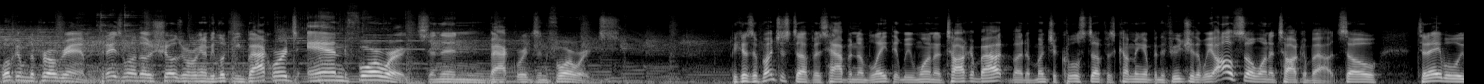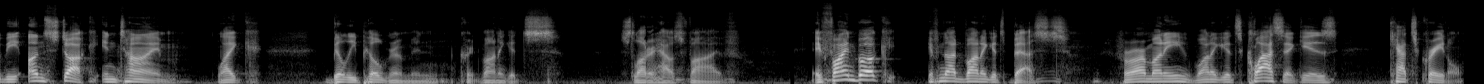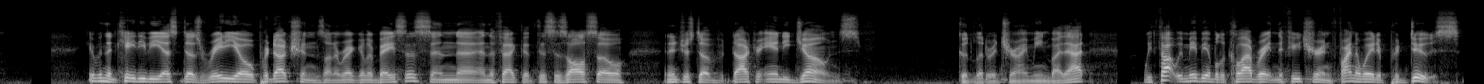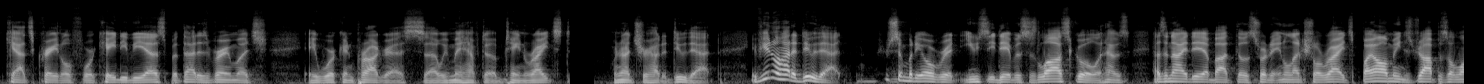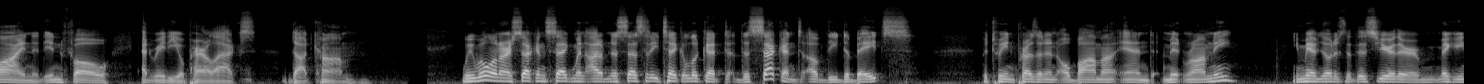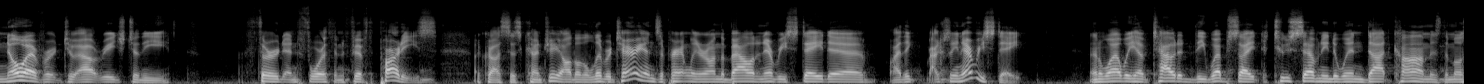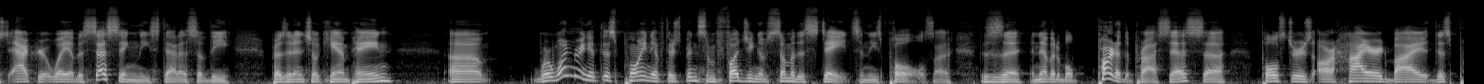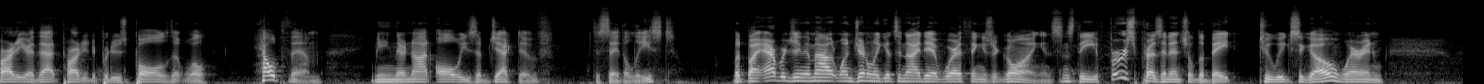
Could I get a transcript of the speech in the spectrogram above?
Welcome to the program. Today's one of those shows where we're going to be looking backwards and forwards, and then backwards and forwards because a bunch of stuff has happened of late that we want to talk about, but a bunch of cool stuff is coming up in the future that we also want to talk about. So today will we be unstuck in time, like Billy Pilgrim and Kurt Vonnegut's Slaughterhouse Five. A fine book, if not Vonnegut's best. For our money, Vonnegut's classic is Cat's Cradle. Given that KDVS does radio productions on a regular basis, and uh, and the fact that this is also an interest of Dr. Andy Jones. Good literature, I mean by that. We thought we may be able to collaborate in the future and find a way to produce Cat's Cradle for KDVS, but that is very much a work in progress. Uh, we may have to obtain rights. We're not sure how to do that. If you know how to do that, if you're somebody over at UC Davis's law school and has has an idea about those sort of intellectual rights, by all means, drop us a line at info at radioparallax.com. We will, in our second segment, out of necessity, take a look at the second of the debates between President Obama and Mitt Romney. You may have noticed that this year they're making no effort to outreach to the third and fourth and fifth parties across this country, although the libertarians apparently are on the ballot in every state, uh, I think actually in every state. And while we have touted the website 270towin.com as the most accurate way of assessing the status of the presidential campaign, uh, we're wondering at this point if there's been some fudging of some of the states in these polls. Uh, this is an inevitable part of the process. Uh, pollsters are hired by this party or that party to produce polls that will help them, meaning they're not always objective, to say the least. But by averaging them out, one generally gets an idea of where things are going. And since the first presidential debate two weeks ago, wherein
